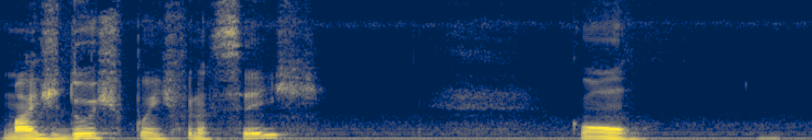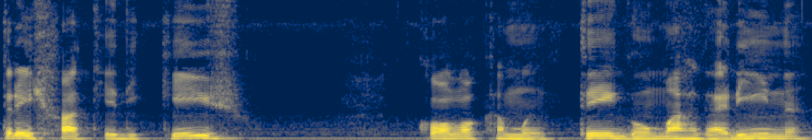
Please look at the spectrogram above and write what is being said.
mais dois pães francês com três fatias de queijo, coloca manteiga ou margarina,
